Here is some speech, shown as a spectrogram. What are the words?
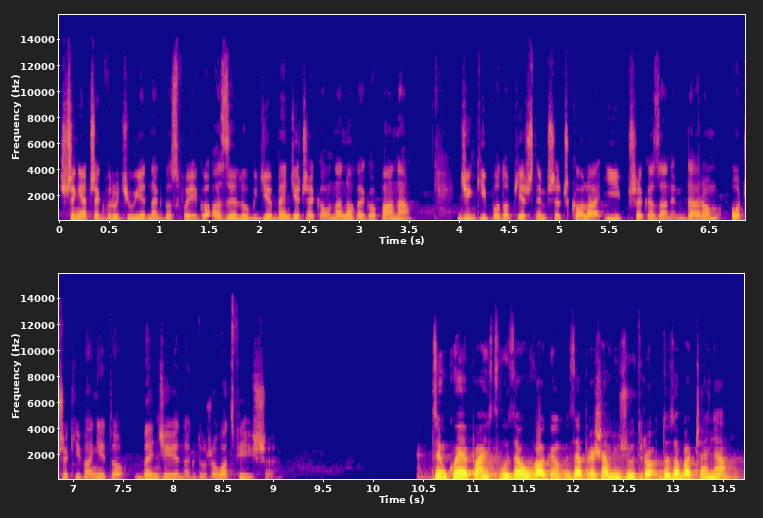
Szczeniaczek wrócił jednak do swojego azylu, gdzie będzie czekał na nowego pana. Dzięki podopiecznym przedszkola i przekazanym darom oczekiwanie to będzie jednak dużo łatwiejsze. Dziękuję Państwu za uwagę. Zapraszam już jutro. Do zobaczenia.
